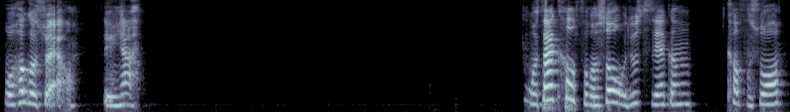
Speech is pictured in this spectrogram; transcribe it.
我喝个水哦，等一下。我在客服的时候，我就直接跟客服说，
